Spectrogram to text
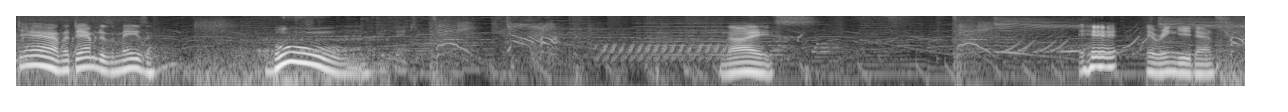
Damn, the damage is amazing. Boom. Nice. Iringi dance.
